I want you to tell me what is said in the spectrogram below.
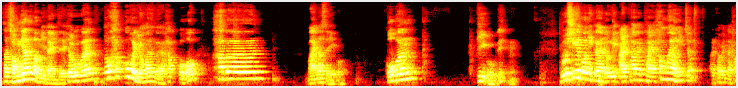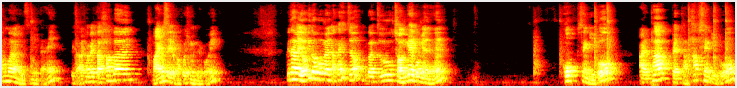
자 정리하는 겁니다. 이제 결국은 또 합곱을 이용하는 거예요. 합곱. 합은 마이너스 A고 곱은 B고 그지? 응. 요 식에 보니까 여기 알파, 베타의 합 모양이 있죠? 알파, 베타의 합 모양이 있습니다. 그래서 알파, 베타 합은 마이너스 A로 바꿔주면 되고 그 다음에 여기도 보면 아까 했죠? 이거 쭉 전개해 보면은 곱 생기고 알파, 베타 합 생기고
